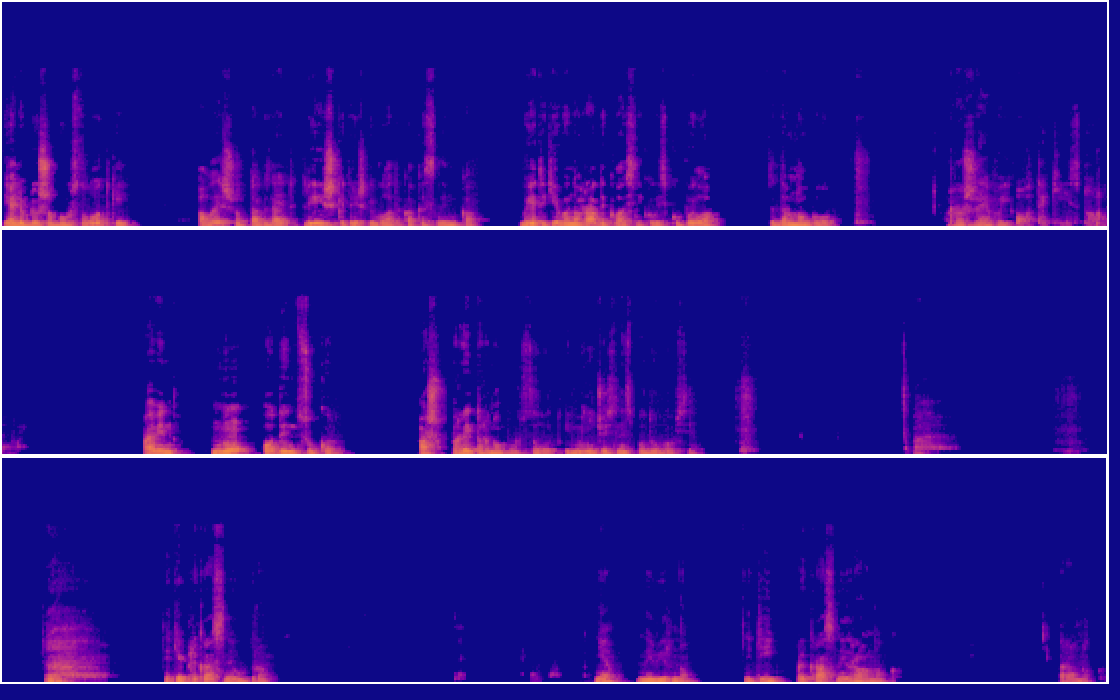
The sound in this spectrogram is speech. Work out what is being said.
Я люблю, щоб був солодкий, але щоб так, знаєте, трішки-трішки була така кислинка. Бо є такі виногради класні, колись купила. Це давно було. Рожевий, о, такий здоровий. А він, ну, один цукор. Аж приторно був солодкий. Мені щось не сподобався. Яке прекрасне утро. Ні, невірно. Який прекрасний ранок. Ранок.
